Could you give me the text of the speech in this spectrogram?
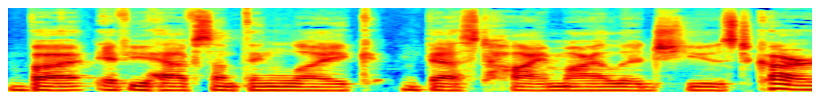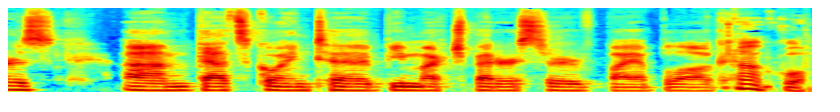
But if you have something like best high mileage used cars, um, that's going to be much better served by a blog. Oh, cool.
